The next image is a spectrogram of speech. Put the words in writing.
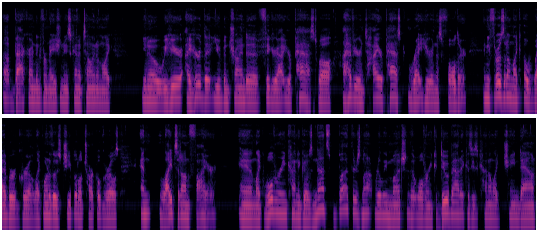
uh, background information. He's kind of telling him, like, you know, we hear, I heard that you've been trying to figure out your past. Well, I have your entire past right here in this folder. And he throws it on like a Weber grill, like one of those cheap little charcoal grills, and lights it on fire. And like Wolverine kind of goes nuts, but there's not really much that Wolverine could do about it because he's kind of like chained down,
